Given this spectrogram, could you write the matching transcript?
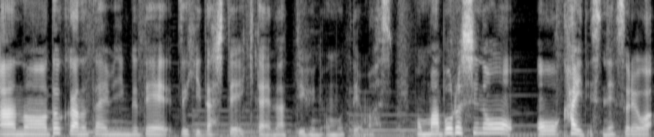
あの、どこかのタイミングでぜひ出していきたいなっていうふうに思っています。もう幻の回ですね、それは。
